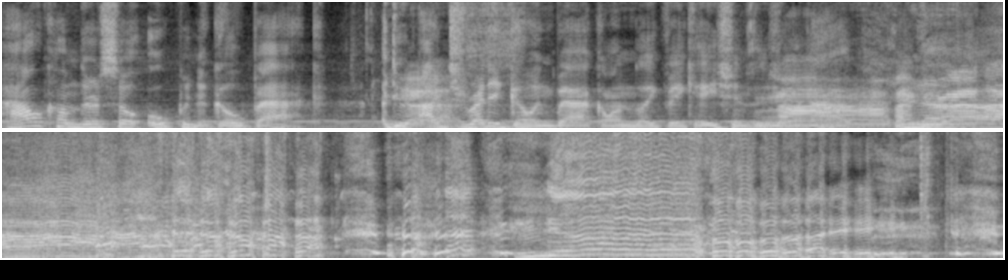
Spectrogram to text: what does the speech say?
How come they're so open to go back? Dude, I dreaded going back on like vacations and shit. Nah, Ah, thank you. no. Like,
